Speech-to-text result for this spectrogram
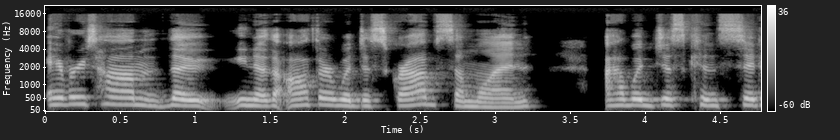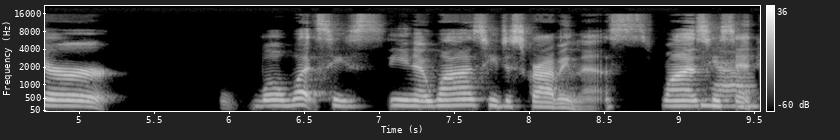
every time the you know the author would describe someone, I would just consider, well, what's he? You know, why is he describing this? Why is he Yeah. saying?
